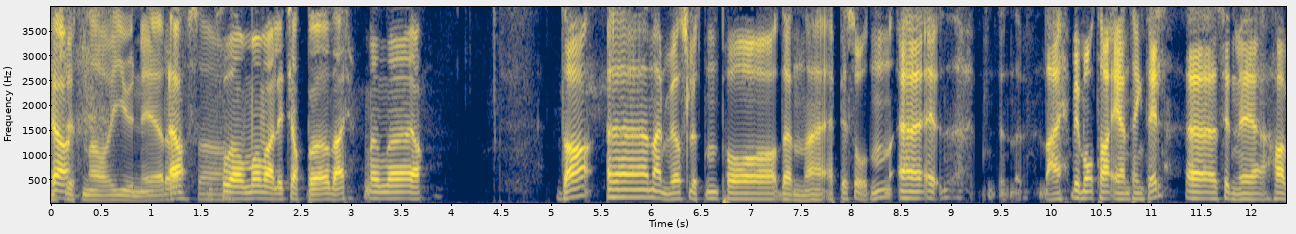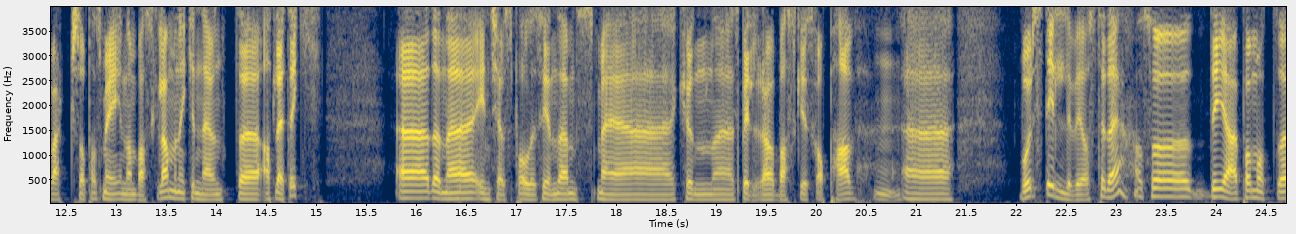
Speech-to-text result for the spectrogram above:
slutten av juni. Da, ja, så. så. da må man være litt kjappe der. Men ja, da eh, nærmer vi oss slutten på denne episoden. Eh, eh, nei, vi må ta én ting til, eh, siden vi har vært såpass mye innom Baskeland, men ikke nevnt eh, Atletic. Uh, denne innkjøpspolicyen deres med kun spillere av baskisk opphav. Mm. Hvor stiller vi oss til det? Altså, De er på en måte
